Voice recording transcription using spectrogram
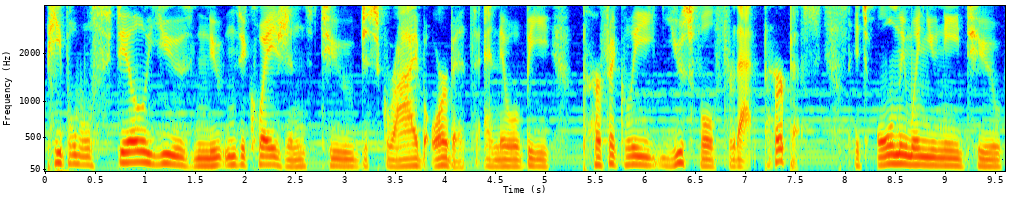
people will still use Newton's equations to describe orbits and they will be perfectly useful for that purpose. It's only when you need to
